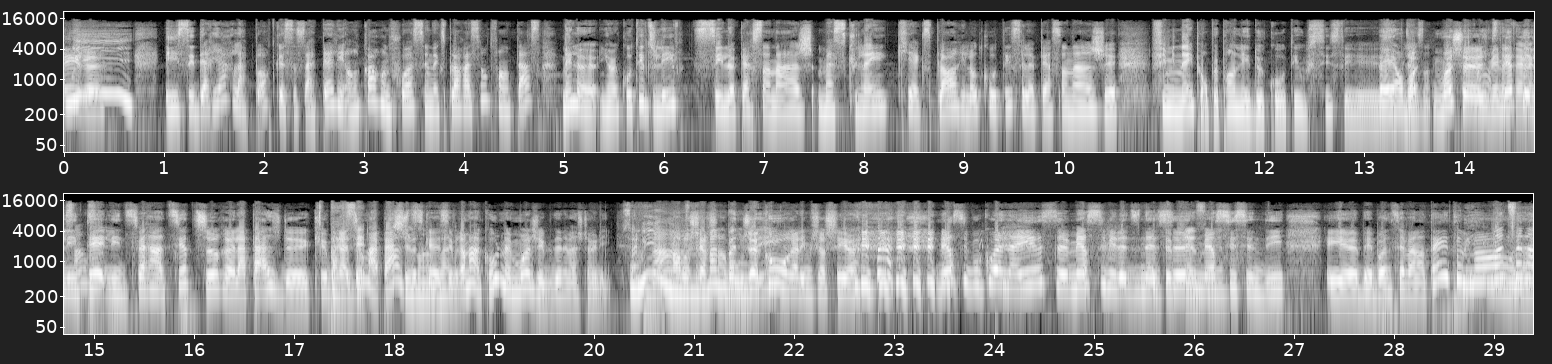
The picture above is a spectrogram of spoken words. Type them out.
Et c'est derrière la porte que ça s'appelle. Et encore une fois, c'est une exploration de fantasmes. Mais le- il y a un côté du livre, c'est le personnage masculin qui explore. Et l'autre côté, c'est le personnage euh, féminin. Puis on peut prendre les deux côtés aussi. C'est Ben, moi, je, je vais mettre les, différents titres sur euh, la page de Cube Parfait. Radio, ma page, parce que c'est vraiment cool. Mais moi, j'ai goût d'aller m'acheter un livre. Absolument. Je recherche en beau. Cours aller me chercher un. merci beaucoup, Anaïs. Merci, Mélodie Nelson. Merci, Cindy. Et euh, ben, bonne Saint-Valentin, tout le monde. Bonne Saint-Valentin.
